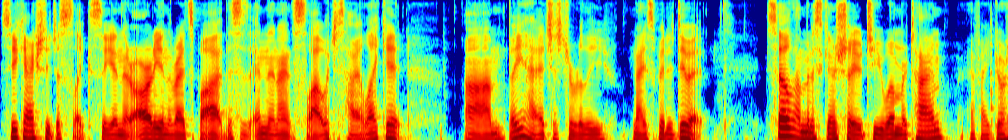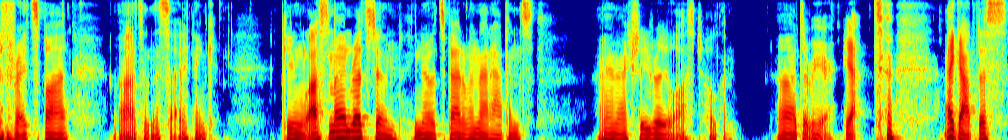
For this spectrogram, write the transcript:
So you can actually just like see and they're already in the right spot. This is in the ninth slot, which is how I like it. Um, but yeah, it's just a really nice way to do it. So I'm just going to show you to you one more time. If I go to the right spot, uh, it's on this side, I think. Getting lost in my own redstone. You know, it's bad when that happens. I am actually really lost. Hold on. Uh, it's over here. Yeah, I got this.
